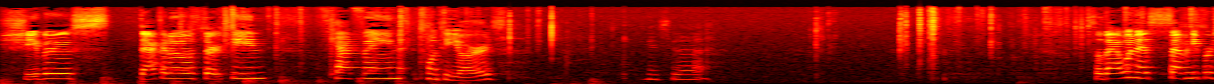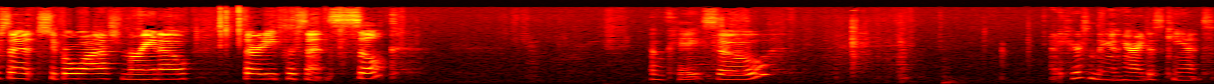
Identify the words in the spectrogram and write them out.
Shibui Staccato 13 caffeine 20 yards. Can you see that? So that one is 70% superwash merino, 30% silk. Okay, so I hear something in here. I just can't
